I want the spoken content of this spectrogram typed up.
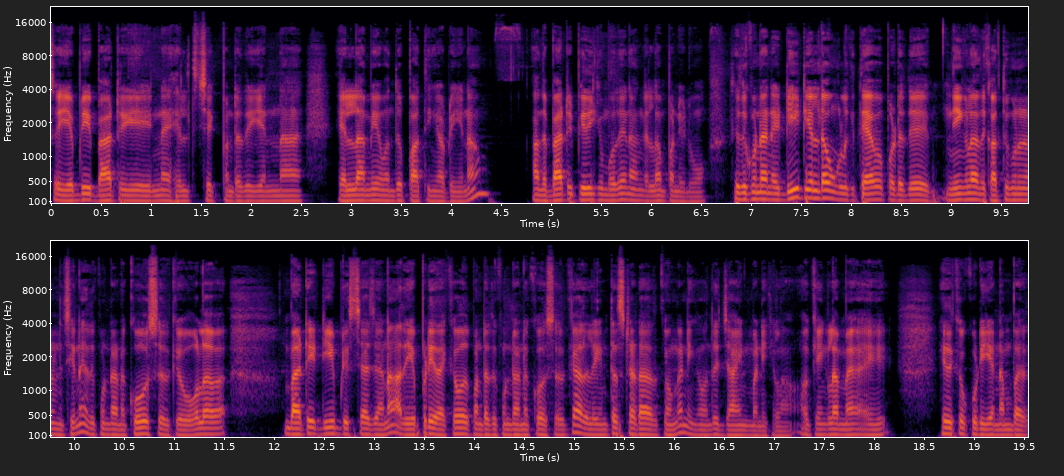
ஸோ எப்படி பேட்ரி என்ன ஹெல்த் செக் பண்ணுறது என்ன எல்லாமே வந்து பார்த்திங்க அப்படின்னா அந்த பேட்டரி பிரிக்கும் போதே நாங்கள் எல்லாம் பண்ணிவிடுவோம் ஸோ இதுக்குண்டான டீட்டெயில்டாக உங்களுக்கு தேவைப்படுது நீங்களும் அதை கற்றுக்கணும்னு நினச்சிங்கன்னா இதுக்குண்டான கோர்ஸ் இருக்குது ஓலா பேட்டரி டீப் டிஸ்சார்ஜ் ஆனால் அதை எப்படி ரெக்கவர் பண்ணுறதுக்கு உண்டான கோர்ஸ் இருக்குது அதில் இன்ட்ரெஸ்டடாக இருக்கவங்க நீங்கள் வந்து ஜாயின் பண்ணிக்கலாம். ஓகேங்களா மே இருக்கக்கூடிய நம்பர்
